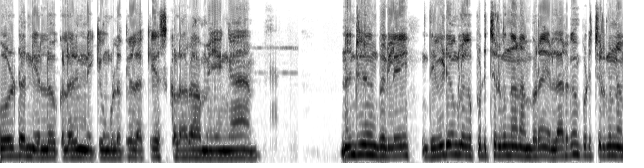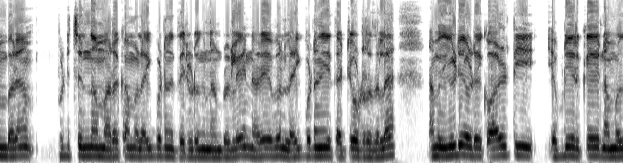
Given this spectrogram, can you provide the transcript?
golden yellow colour இன்னைக்கு உங்களுக்கு லக்கியஸ் கலராக அமையுங்க. நன்றி நண்பர்களே. இந்த வீடியோ உங்களுக்கு பிடிச்சிருக்குன்னு தான் நம்புறேன். எல்லாருக்கும் பிடிச்சிருக்குன்னு நம்புறேன். பிடிச்சிருந்தா மறக்காம லைக் பட்டனை தட்டி விடுங்க நண்பர்களே. நிறைய பேர் லைக் பட்டனை தட்டி விடுறதுல நம்ம வீடியோட குவாலிட்டி எப்படி இருக்கு நம்ம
